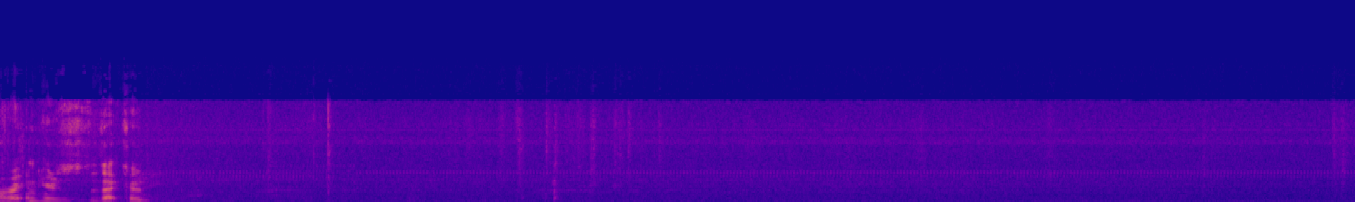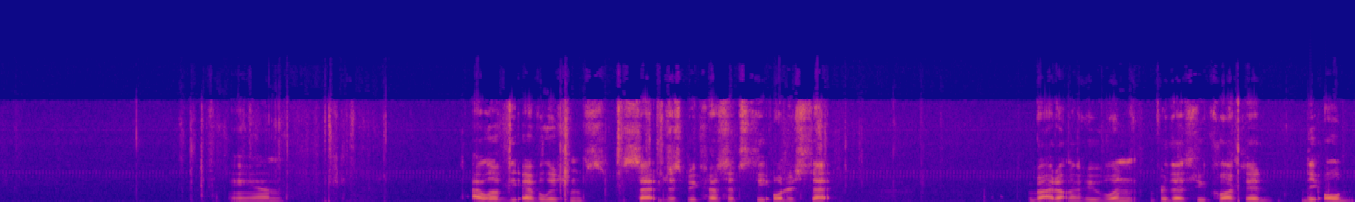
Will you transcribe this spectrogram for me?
Alright, and here's that code. and I love the Evolutions set just because it's the older set. But I don't know who won for those who collected the old,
